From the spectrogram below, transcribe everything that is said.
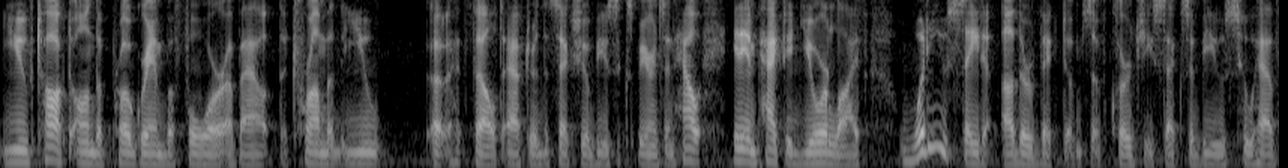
You've talked on the program before about the trauma that you uh, felt after the sexual abuse experience and how it impacted your life. What do you say to other victims of clergy sex abuse who have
